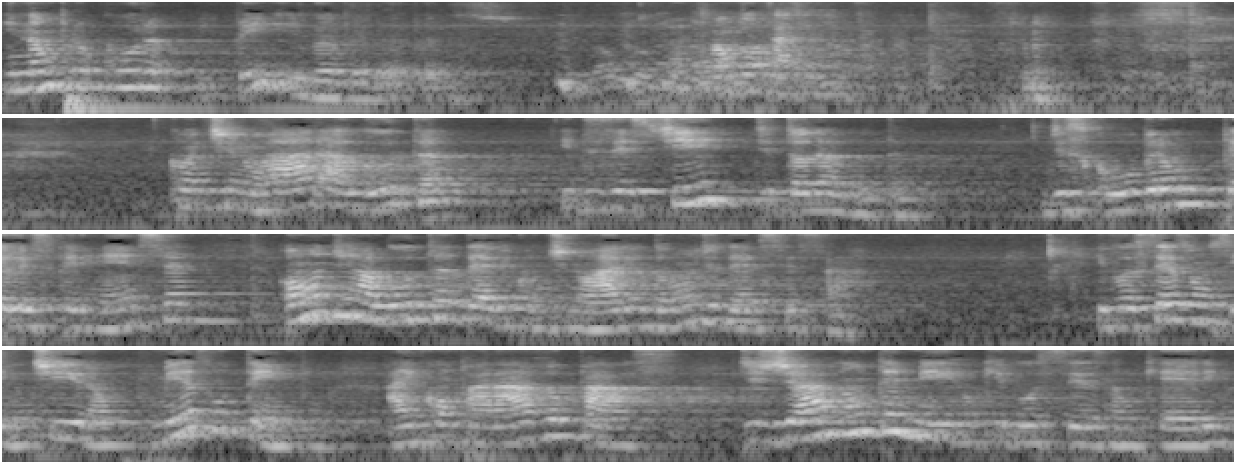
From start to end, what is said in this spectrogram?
e não procuram. Vamos voltar aqui. Continuar a luta e desistir de toda a luta. Descubram pela experiência onde a luta deve continuar e onde deve cessar. E vocês vão sentir ao mesmo tempo a incomparável paz de já não temer o que vocês não querem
